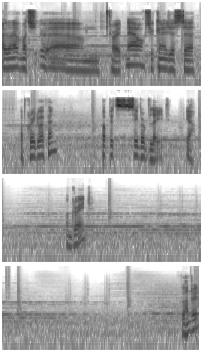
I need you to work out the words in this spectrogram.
I don't have much um, right now, so can I just uh, upgrade weapon? Puppets saber blade. Yeah. Upgrade. Two hundred.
